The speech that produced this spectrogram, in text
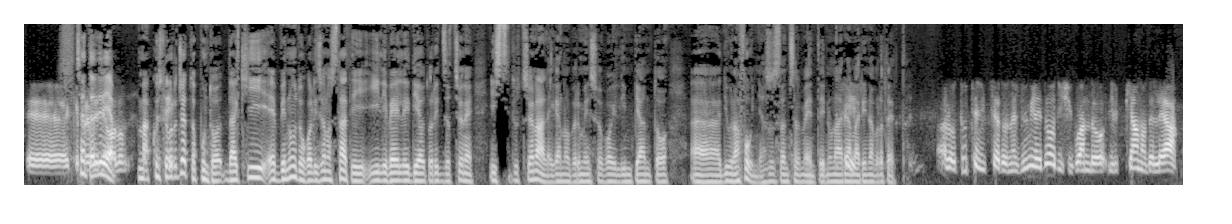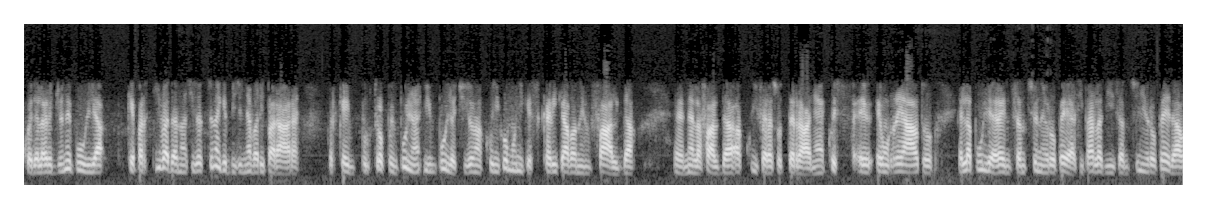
eh, Senta, Adria, lo... ma questo sì. progetto appunto da chi è venuto, quali sono stati i livelli di autorizzazione istituzionale che hanno permesso poi l'impianto eh, di una fogna sostanzialmente in un'area sì. marina protetta? Allora, tutto è iniziato nel 2012 quando il piano delle acque della Regione Puglia che partiva da una situazione che bisognava riparare, perché purtroppo in Puglia, in Puglia ci sono alcuni comuni che scaricavano in falda eh, nella falda acquifera sotterranea. E questo è, è, un reato e la Puglia era in sanzione europea, si parla di sanzioni europee da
